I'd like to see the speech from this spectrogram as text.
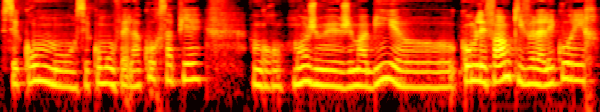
C'est comme on fait la course à pied. En gros, moi, je, m'habille euh, comme les femmes qui veulent aller courir.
